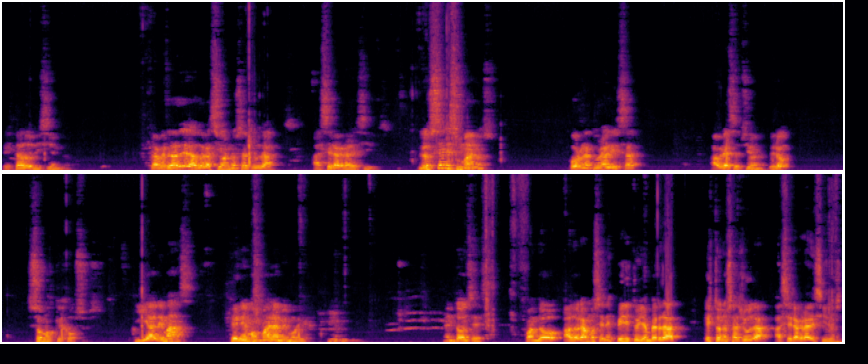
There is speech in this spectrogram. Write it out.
estado diciendo. La verdadera adoración nos ayuda a ser agradecidos. Los seres humanos, por naturaleza, habrá excepciones, pero somos quejosos. Y además tenemos mala memoria. Entonces, cuando adoramos en espíritu y en verdad, esto nos ayuda a ser agradecidos.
